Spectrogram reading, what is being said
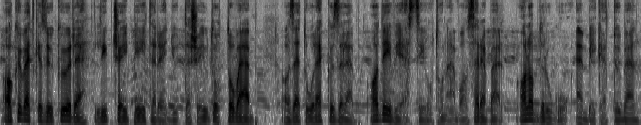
a következő körre Lipcsei Péter együttese jutott tovább, az Eto legközelebb a DVSC otthonában szerepel, a labdarúgó MB2-ben.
